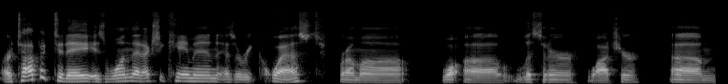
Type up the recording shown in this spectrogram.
our topic today is one that actually came in as a request from a, a listener, watcher. Um,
